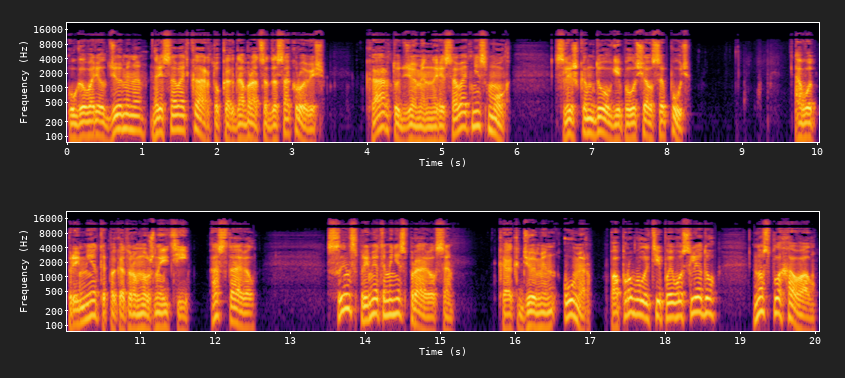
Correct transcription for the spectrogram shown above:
уговорил Демина нарисовать карту, как добраться до сокровищ. Карту Демин нарисовать не смог, Слишком долгий получался путь. А вот приметы, по которым нужно идти, оставил. Сын с приметами не справился. Как Демин умер, попробовал идти по его следу, но сплоховал.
